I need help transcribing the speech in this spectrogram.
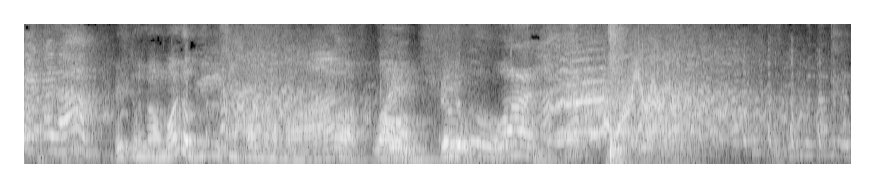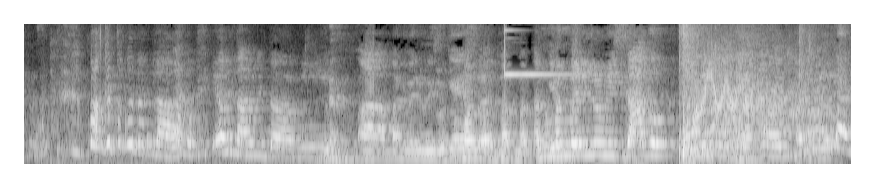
Teka lang! Ito naman, nag-iisip pa naman. Three, two, one. Naglako? Eh, ang dami-dami. Ah, Manuel Luis Man, Quezon. ma- ma- ano Manuel Luis gago? Manuel Quezon. Manuel?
